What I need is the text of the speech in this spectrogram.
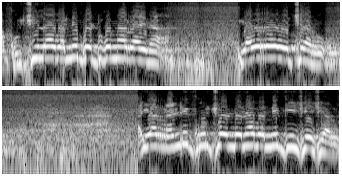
ఆ కుర్చీలో అవన్నీ పెట్టుకున్నారు ఆయన. ఎవరో వచ్చారు. అయ్యా రండి కూర్చోండి అవన్నీ తీసేశారు.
